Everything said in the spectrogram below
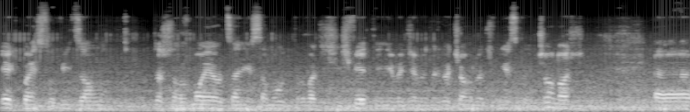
Jak Państwo widzą, zresztą w mojej ocenie samochód prowadzi się świetnie, nie będziemy tego ciągnąć w nieskończoność. E,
